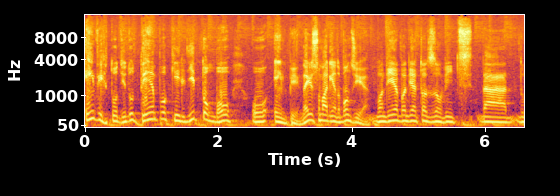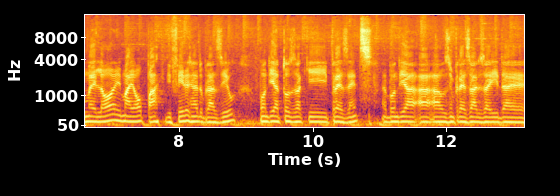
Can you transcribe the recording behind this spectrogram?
em virtude do tempo que lhe tomou o EMP. Não é isso, Mariana? Bom dia. Bom dia, bom dia a todos os ouvintes da, do melhor e maior parque de feiras né, do Brasil. Bom dia a todos aqui presentes. Bom dia a, aos empresários aí da,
